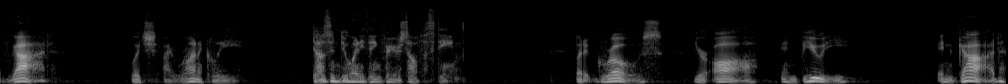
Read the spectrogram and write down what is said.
of God, which ironically doesn't do anything for your self esteem, but it grows your awe and beauty in God.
